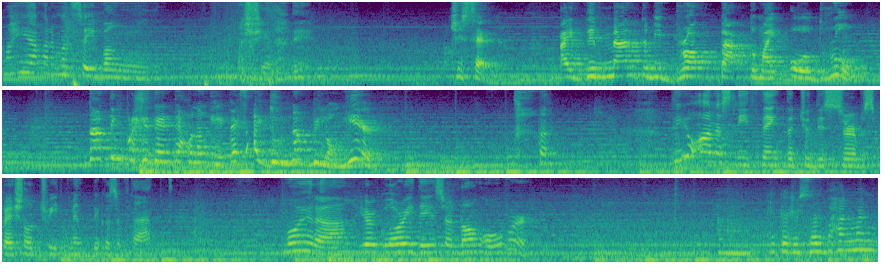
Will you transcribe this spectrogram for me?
Mahiya ka naman sa ibang pasyente. Giselle, I demand to be brought back to my old room. Dating presidente ako ng Apex, I do not belong here. Do you honestly think that you deserve special treatment because of that? Moira, your glory days are long over. Um, Tita Giselle, baka naman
